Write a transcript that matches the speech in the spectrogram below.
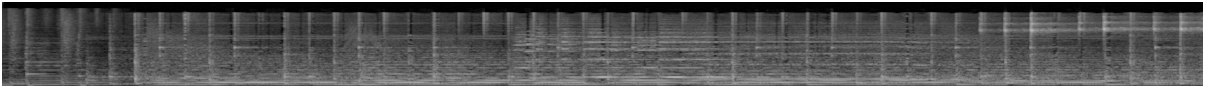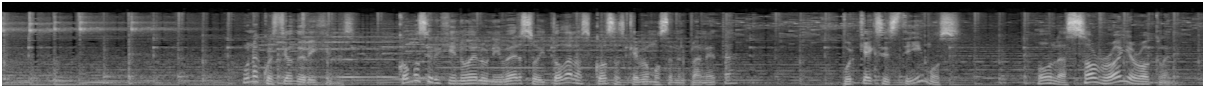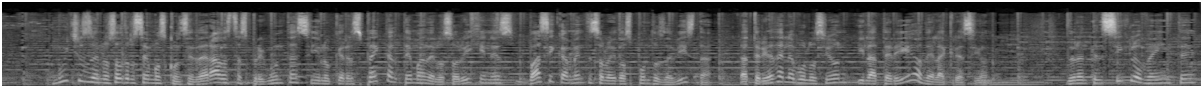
Una cuestión de orígenes. ¿Cómo se originó el universo y todas las cosas que vemos en el planeta? ¿Por qué existimos? Hola, soy Roger Oakland. Muchos de nosotros hemos considerado estas preguntas y en lo que respecta al tema de los orígenes, básicamente solo hay dos puntos de vista, la teoría de la evolución y la teoría de la creación. Durante el siglo XX,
